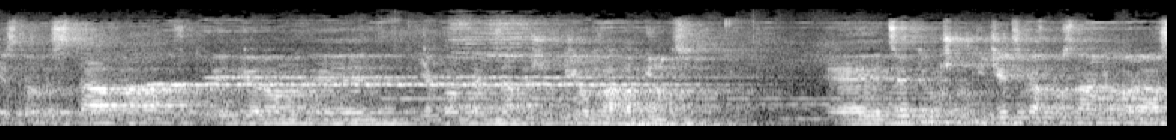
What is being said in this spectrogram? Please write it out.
jest to wystawa, w której biorą e, jako organizatorzy udział dwa podmioty. E, Centrum Sztuki Dziecka w Poznaniu oraz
